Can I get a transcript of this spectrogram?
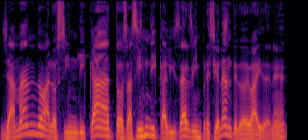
llamando a los sindicatos a sindicalizarse. Impresionante lo de Biden, ¿eh?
